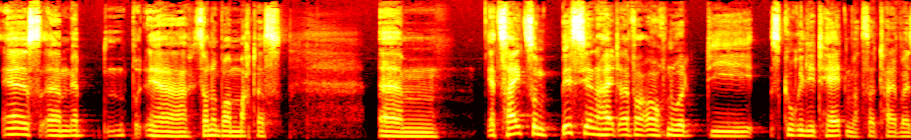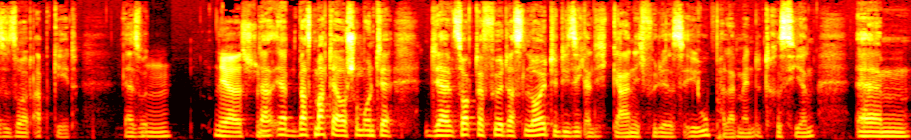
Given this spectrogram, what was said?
er ist, ähm, er, er, Sonneborn macht das, ähm, er zeigt so ein bisschen halt einfach auch nur die Skurrilitäten, was da teilweise so halt abgeht. Also, Ja, das stimmt. da, er, das macht er auch schon und der, der sorgt dafür, dass Leute, die sich eigentlich gar nicht für das EU-Parlament interessieren, ähm,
